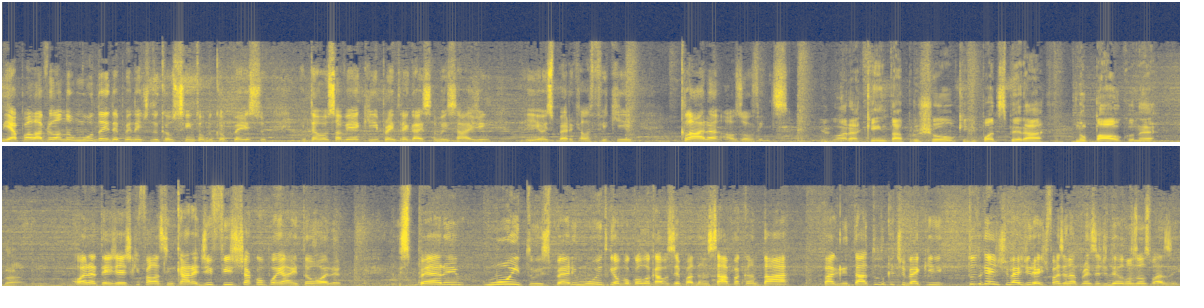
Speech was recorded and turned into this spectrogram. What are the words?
E a palavra ela não muda, independente do que eu sinto ou do que eu penso. Então eu só venho aqui para entregar essa mensagem e eu espero que ela fique clara aos ouvintes. E agora, quem tá pro show, o que, que pode esperar no palco, né? Da... Olha, tem gente que fala assim, cara, é difícil te acompanhar. Então, olha, Espere muito, espere muito que eu vou colocar você para dançar, para cantar, para gritar, tudo que tiver que, tudo que a gente tiver direito de fazer na presença de Deus, nós vamos fazer.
